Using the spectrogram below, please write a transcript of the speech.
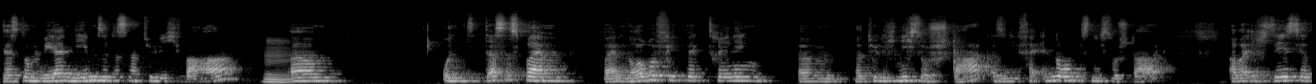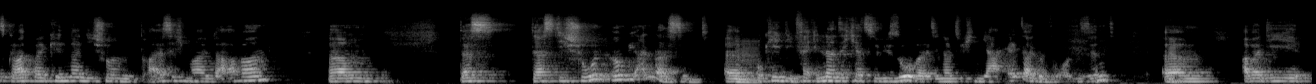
desto mehr nehmen sie das natürlich wahr. Mhm. Ähm, und das ist beim, beim Neurofeedback-Training ähm, natürlich nicht so stark. Also die Veränderung ist nicht so stark. Aber ich sehe es jetzt gerade bei Kindern, die schon 30 Mal da waren, ähm, dass dass die schon irgendwie anders sind. Ähm, mhm. Okay, die verändern sich jetzt sowieso, weil sie natürlich ein Jahr älter geworden sind. Ähm, aber die,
